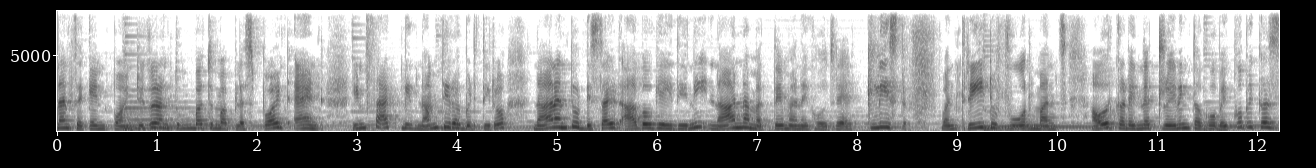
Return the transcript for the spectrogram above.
ನನ್ನ ಸೆಕೆಂಡ್ ಪಾಯಿಂಟ್ ಇದು. ನಂಗೆ ತುಂಬ ತುಂಬ ಪ್ಲಸ್ ಪಾಯಿಂಟ್ ಆ್ಯಂಡ್ ಇನ್ಫ್ಯಾಕ್ಟ್ ನೀವು ನಂಬ್ತಿರೋ ಬಿಡ್ತಿರೋ, ನಾನಂತೂ ಡಿಸೈಡ್ ಆಗೋಗೇ ಇದ್ದೀನಿ. ನಾನು ನಮ್ಮ ಅತ್ತೆ ಮನೆಗೆ ಹೋದರೆ ಅಟ್ಲೀಸ್ಟ್ ಒಂದು ತ್ರೀ ಟು ಫೋರ್ ಮಂತ್ಸ್ ಅವ್ರ ಕಡೆಯಿಂದ ಟ್ರೈನಿಂಗ್ ತಗೋಬೇಕು. ಬಿಕಾಸ್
